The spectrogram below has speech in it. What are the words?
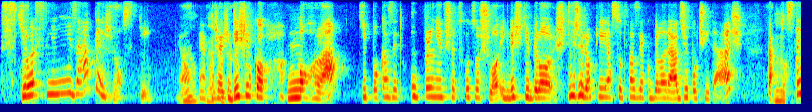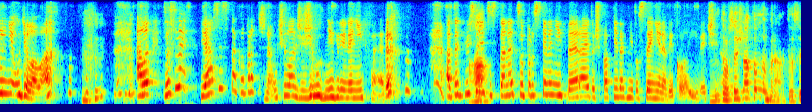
stělesnění zákeřnosti. Jo? Jo, jakože jakože- když jako mohla ti pokazit úplně všecko, co šlo, i když ti bylo čtyři roky a sotva jako byl rád, že počítáš, tak to stejně udělala. Ale zase já jsem se takhle bratře naučila, že život nikdy není fér. A teď, když Aha. se něco stane, co prostě není fér a je to špatně, tak mě to stejně nevykolejí většinou. No to jsi na tom dobrá, to jsi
